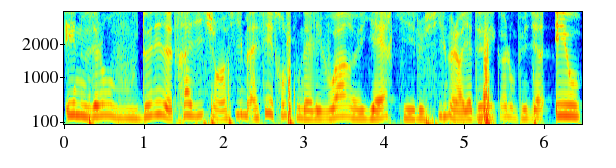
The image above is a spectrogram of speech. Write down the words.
et nous allons vous donner notre avis sur un film assez étrange qu'on est allé voir euh, hier qui est le film. Alors il y a deux écoles, on peut dire EO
